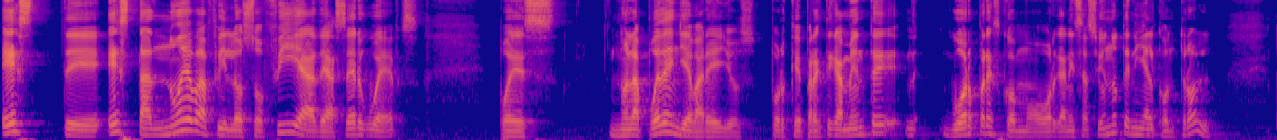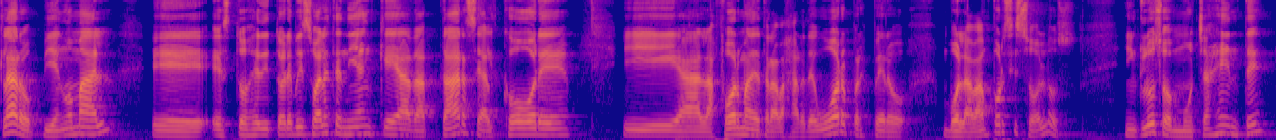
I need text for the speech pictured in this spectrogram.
este, esta nueva filosofía de hacer webs, pues no la pueden llevar ellos, porque prácticamente WordPress como organización no tenía el control. Claro, bien o mal, eh, estos editores visuales tenían que adaptarse al core y a la forma de trabajar de WordPress, pero volaban por sí solos. Incluso mucha gente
